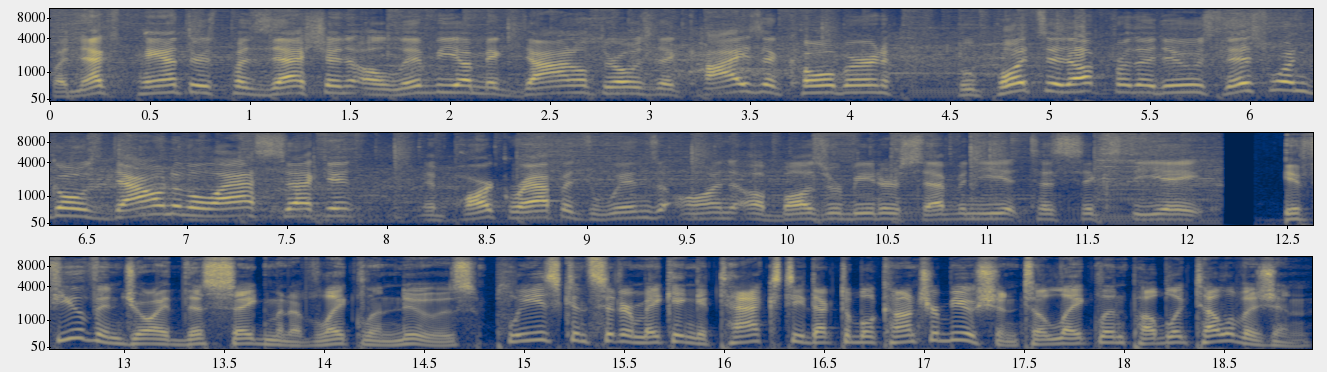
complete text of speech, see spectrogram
But next Panthers possession, Olivia McDonald throws to Kaisa Coburn, who puts it up for the deuce. This one goes down to the last second, and Park Rapids wins on a buzzer beater 70 to 68. If you've enjoyed this segment of Lakeland News, please consider making a tax-deductible contribution to Lakeland Public Television.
